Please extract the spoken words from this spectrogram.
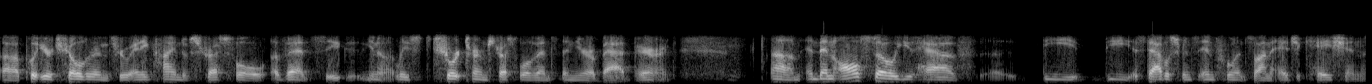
uh, put your children through any kind of stressful events, you know, at least short-term stressful events, then you're a bad parent. Um, and then also you have uh, the the establishment's influence on education.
